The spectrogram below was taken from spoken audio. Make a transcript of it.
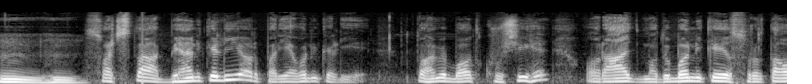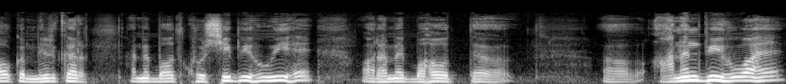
हम्म, हम्म, स्वच्छता अभियान के लिए और पर्यावरण के लिए। तो हमें बहुत खुशी है और आज मधुबन के श्रोताओं को मिलकर हमें बहुत खुशी भी हुई है और हमें बहुत आनंद भी हुआ है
